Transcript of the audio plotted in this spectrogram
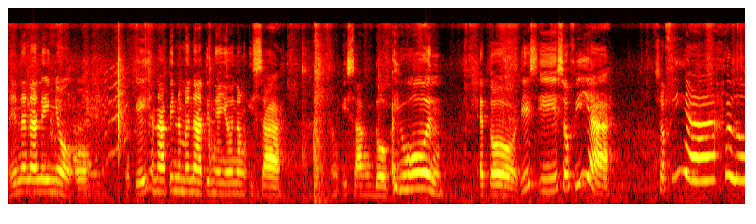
Ayan na nanay nyo. O. Okay, hanapin naman natin ngayon ng isa. Ng isang dog. Ayun! Ito, this is Sophia. Sophia! Hello!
